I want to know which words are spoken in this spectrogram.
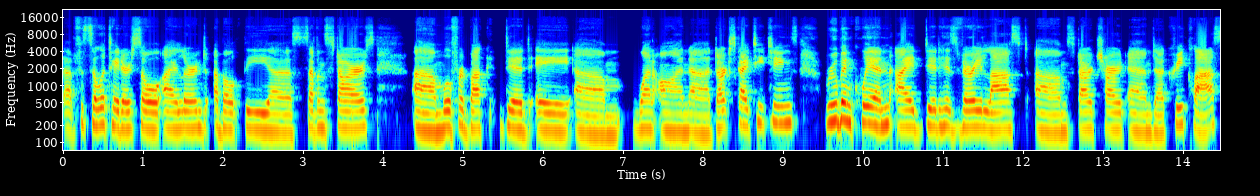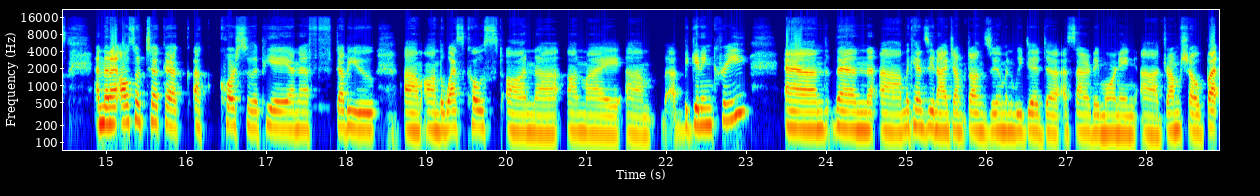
uh, facilitators. So I learned about the uh, Seven Stars. Um, Wilfred Buck did a um, one on uh, dark sky teachings. Reuben Quinn, I did his very last um, star chart and uh, Cree class, and then I also took a, a course to the PANFW um, on the West Coast on uh, on my um, beginning Cree, and then uh, Mackenzie and I jumped on Zoom and we did uh, a Saturday morning uh, drum show, but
